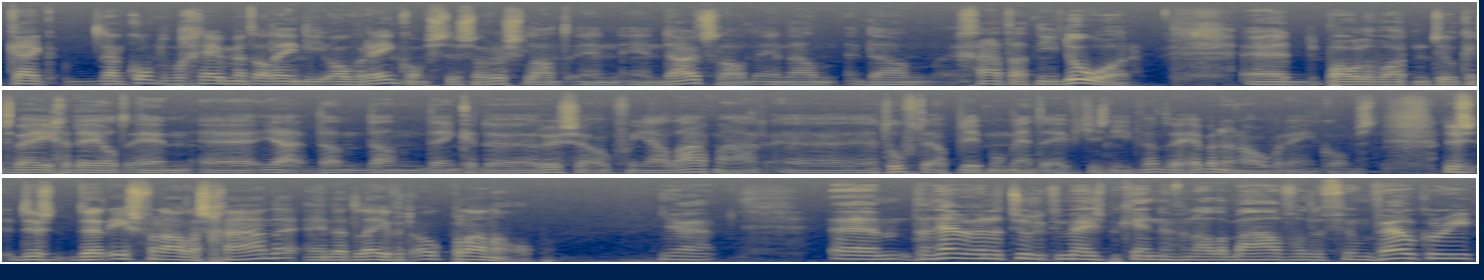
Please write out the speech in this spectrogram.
kijk, dan komt op een gegeven moment alleen die overeenkomst tussen Rusland en, en Duitsland. En dan, dan gaat dat niet door. Eh, de Polen wordt natuurlijk in twee gedeeld. En eh, ja, dan, dan denken de Russen ook van ja, laat maar. Eh, het hoeft op dit moment eventjes niet, want we hebben een overeenkomst. Dus, dus er is van alles gaande en dat levert ook plannen op. Ja, Ehm, dan hebben we natuurlijk de meest bekende van allemaal van de film Valkyrie.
